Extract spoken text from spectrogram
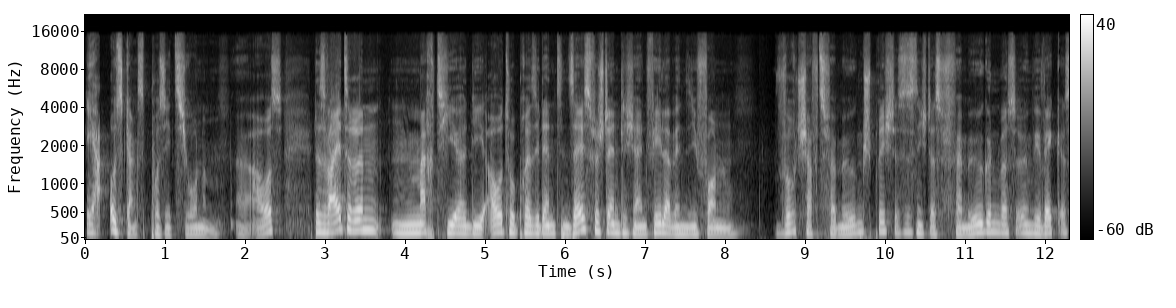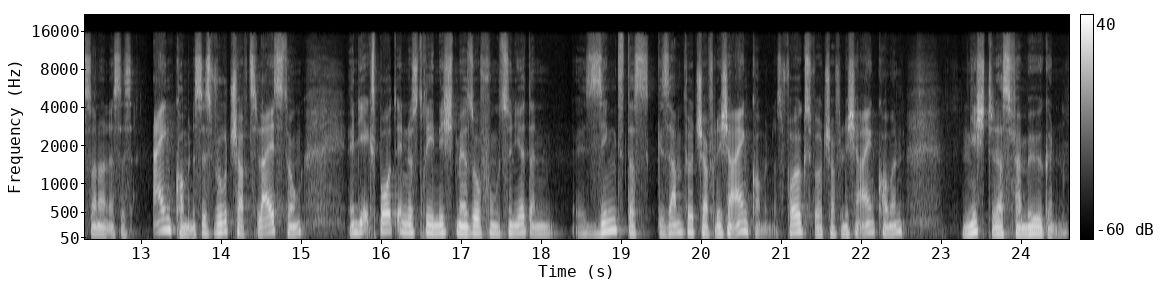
ja, Ausgangspositionen äh, aus. Des Weiteren macht hier die Autopräsidentin selbstverständlich einen Fehler, wenn sie von Wirtschaftsvermögen spricht. Es ist nicht das Vermögen, was irgendwie weg ist, sondern es ist Einkommen, es ist Wirtschaftsleistung. Wenn die Exportindustrie nicht mehr so funktioniert, dann sinkt das gesamtwirtschaftliche Einkommen, das volkswirtschaftliche Einkommen nicht das Vermögen.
